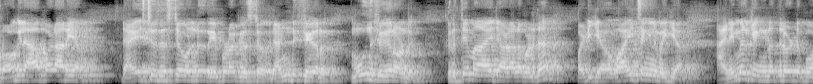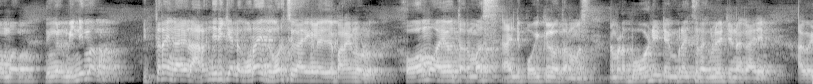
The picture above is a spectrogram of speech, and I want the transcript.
ഫ്രോഗിൽ ആപ്പാട് അറിയാം. ഡൈജസ്റ്റീവ് സിസ്റ്റം ഉണ്ട് റീപ്രൊഡക്റ്റീവ് സിസ്റ്റം രണ്ട് ഫിഗർ മൂന്ന് ഫിഗർ ഉണ്ട്. കൃത്യമായിട്ട് അടയാളപ്പെടുത്താൻ പഠിക്കുക വായിച്ചെങ്കിലും വയ്ക്കുക. അനിമൽ കിങ്ഡത്തിലോട്ട് പോകുമ്പോൾ നിങ്ങൾ മിനിമം ഇത്രയും കാര്യങ്ങൾ അറിഞ്ഞിരിക്കേണ്ട കുറേ കുറച്ച് കാര്യങ്ങൾ പറയുന്നുള്ളൂ. ഹോമോ അയോ തെർമസ് ആൻഡ് പൊയ്ക്കിലോ തെർമസ് നമ്മുടെ ബോഡി ടെമ്പറേച്ചർ റെഗുലേറ്റ് ചെയ്യുന്ന കാര്യം അവ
